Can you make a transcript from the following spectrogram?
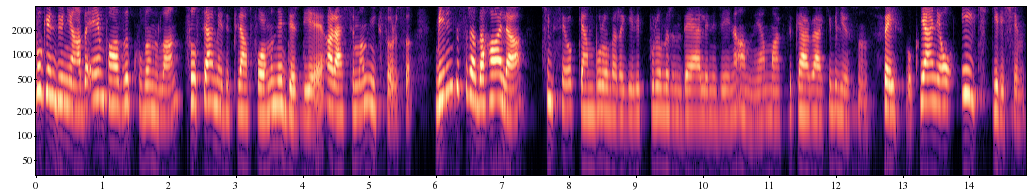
Bugün dünyada en fazla kullanılan sosyal medya platformu nedir diye araştırmanın ilk sorusu. Birinci sırada hala kimse yokken buralara gelip buraların değerleneceğini anlayan Mark Zuckerberg'i biliyorsunuz. Facebook. Yani o ilk girişim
